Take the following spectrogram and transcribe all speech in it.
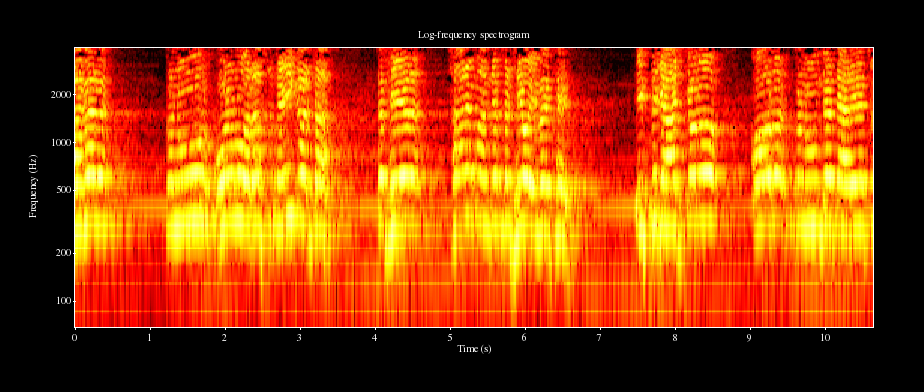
ਅਗਰ ਕਾਨੂੰਨ ਉਹਨਾਂ ਨੂੰ ਅਰੈਸਟ ਨਹੀਂ ਕਰਦਾ ਤੇ ਫਿਰ ਸਾਰੇ ਬੰਦੇ ਇਕੱਠੇ ਹੋਏ ਵੇ ਇੱਥੇ ਇhtਜਾਜ ਕਰੋ ਔਰ ਕਾਨੂੰਨ ਦੇ ਦਾਇਰੇ ਵਿੱਚ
